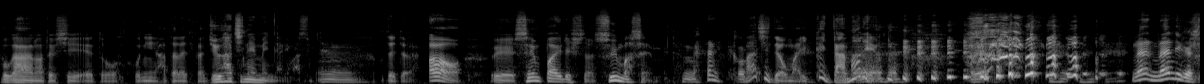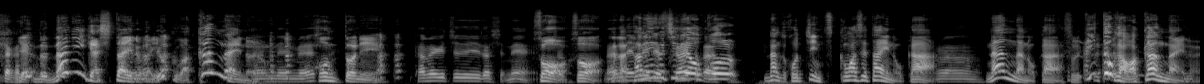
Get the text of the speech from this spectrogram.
僕はあの私、えー、とここに働いてから18年目になります」みたいなうんこと言ったら「ああ、えー先輩でした。すいません」何こマジでお前一回黙れよ。な何がしたかった？いや何がしたいのかよく分かんないのよ。何年目？本当に。タメ口で出してね。そうそう。だからタメ口で何年目ですか。怒るなんかこっちに突っ込ませたいのか、うん。何なのかそれ意図が分かんないのよ。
